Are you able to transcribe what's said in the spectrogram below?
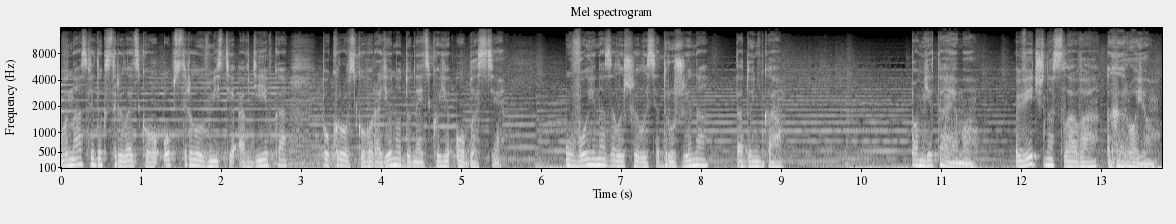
внаслідок стрілецького обстрілу в місті Авдіївка Покровського району Донецької області. У воїна залишилися дружина та донька. Пам'ятаємо, вічна слава герою!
